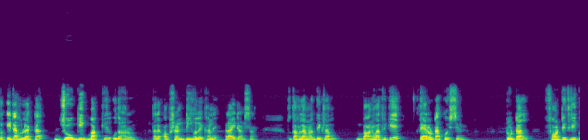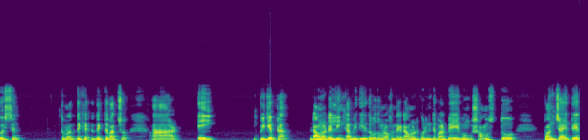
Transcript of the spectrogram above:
তো এটা হলো একটা যৌগিক বাক্যের উদাহরণ। তাহলে অপশান ডি হলো এখানে রাইট আনসার। তো তাহলে আমরা দেখলাম বাংলা থেকে তেরোটা question total forty three question তোমরা দেখে, দেখতে পাচ্ছ। আর এই পিডিএফটা ডাউনলোডের লিঙ্ক আমি দিয়ে দেবো। তোমরা ওখান থেকে ডাউনলোড করে নিতে পারবে এবং সমস্ত পঞ্চায়েতের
